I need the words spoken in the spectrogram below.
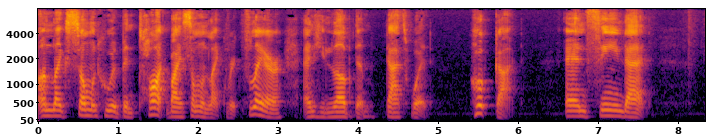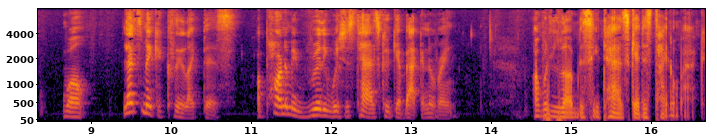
Unlike someone who had been taught by someone like Ric Flair and he loved him. That's what Hook got and seeing that, well, let's make it clear like this. A part of me really wishes Taz could get back in the ring. I would love to see Taz get his title back.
